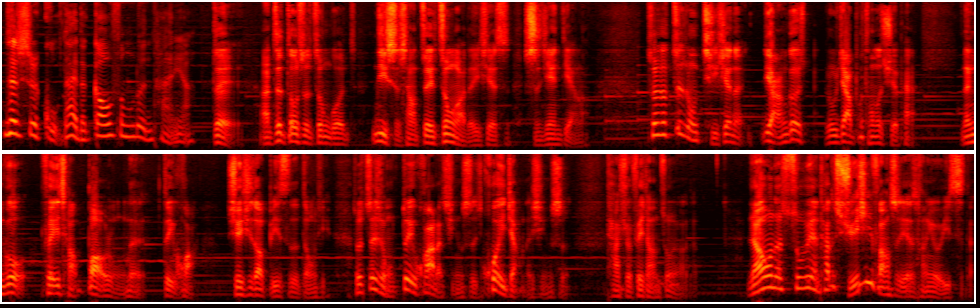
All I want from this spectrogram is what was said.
那是古代的高峰论坛呀。对啊，这都是中国历史上最重要的一些时时间点了。所以说，这种体现了两个儒家不同的学派能够非常包容的对话，学习到彼此的东西。所以这种对话的形式、会讲的形式，它是非常重要的。然后呢，书院它的学习方式也是很有意思的，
